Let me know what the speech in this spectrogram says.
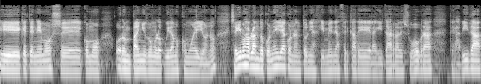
y que tenemos eh, como oro en paño y como lo cuidamos como ellos, ¿no? Seguimos hablando con ella, con Antonia Jiménez, acerca de la guitarra, de su obra, de la vida.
